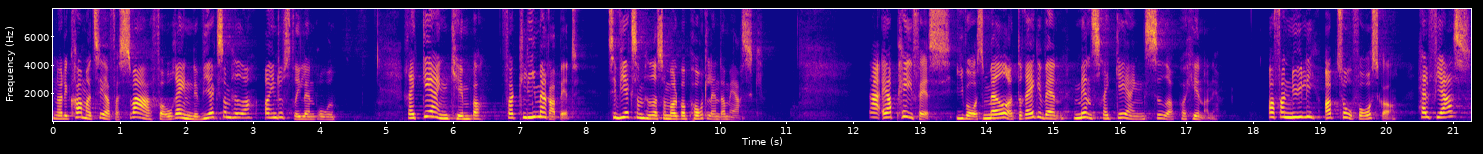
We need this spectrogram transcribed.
når det kommer til at forsvare forurenende virksomheder og industrilandbruget. Regeringen kæmper for klimarabat til virksomheder som Aalborg Portland og Mærsk. Der er PFAS i vores mad og drikkevand, mens regeringen sidder på hænderne. Og for nylig optog forskere 70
